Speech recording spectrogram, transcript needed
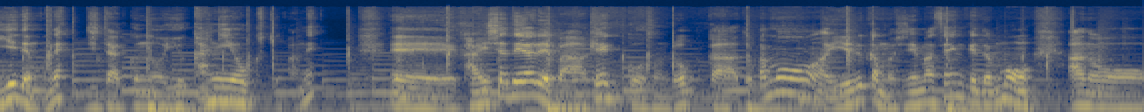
家でもね自宅の床に置くとかね、えー、会社であれば結構そのロッカーとかも入れるかもしれませんけどもあの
